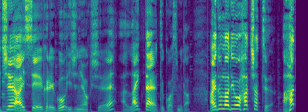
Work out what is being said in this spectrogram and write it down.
네, 이치의 아이스 그리고 이진혁 씨의 I like that 듣고 왔습니다. 아이돌 라디오 핫 차트 아핫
